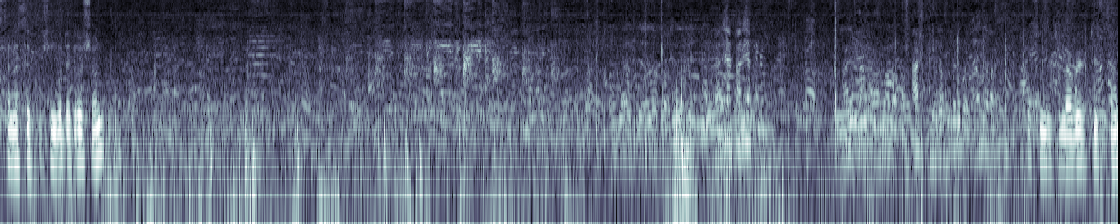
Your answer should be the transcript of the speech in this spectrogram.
স্থান আছে, খুব সুন্দর ডেকোরেশন খুব সুন্দর একটি লাভের একটি স্থান।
